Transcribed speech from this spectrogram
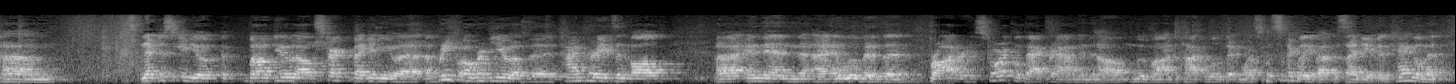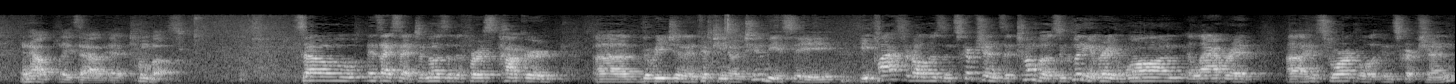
Um, now, just to give you a, what I'll do, I'll start by giving you a, a brief overview of the time periods involved, uh, and then uh, a little bit of the broader historical background, and then I'll move on to talk a little bit more specifically about this idea of entanglement and how it plays out at Tombos. So, as I said, Thutmose I conquered uh, the region in 1502 BC. He plastered all those inscriptions at Tombos, including a very long, elaborate uh, historical inscription.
